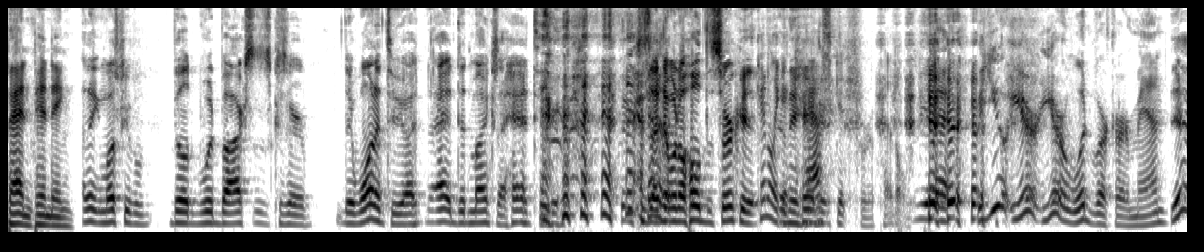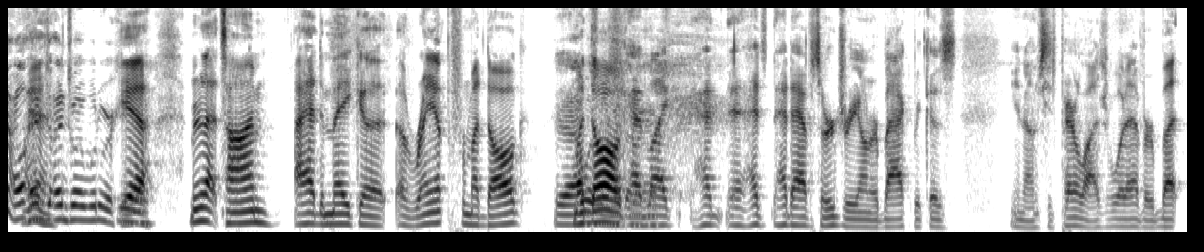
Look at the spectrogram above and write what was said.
Patent pending. I think most people build wood boxes because they're they wanted to. I, I did mine because I had to because I didn't want to hold the circuit. Kind of like a the air. casket for a pedal. Yeah, but you you're you're a woodworker, man. Yeah, I, I enjoy woodworking. Yeah. Remember that time I had to make a, a ramp for my dog? Yeah, my dog had like had had had to have surgery on her back because you know she's paralyzed or whatever. But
